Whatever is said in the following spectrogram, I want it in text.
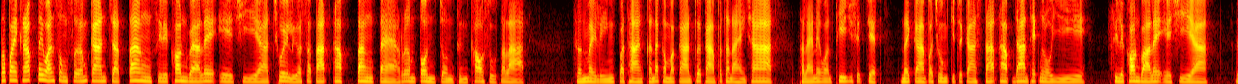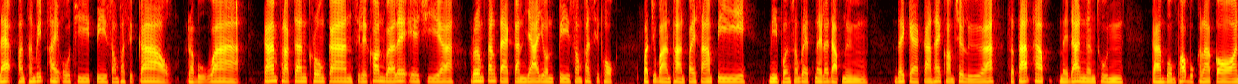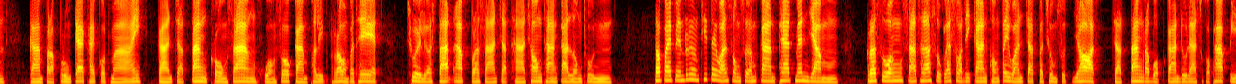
ต่อไปครับไต้หวันส่งเสริมการจัดตั้ง Silicon Valley เอเชียช่วยเหลือสตาร์ทอัพตั้งแต่เริ่มต้นจนถึงเข้าสู่ตลาดเฉินเหม่ยหลิงประธานคณะกรรมการเพื่อการพัฒนาแห่งชาติแถลงในวันที่ 27 ในการประชุมกิจการสตาร์ทอัพด้านเทคโนโลยี Silicon Valley เอเชีย และพันธมิตร IoT ปี 2019 ระบุว่าการผลักดันโครงการซิลิคอนว a l ล e y เอเชียเริ่มตั้งแต่กันยายนปี 2016 ปัจจุบันผ่านไป 3 ปี มีผลสำเร็จในระดับหนึ่ง ได้แก่การให้ความช่วยเหลือ สตาร์ทอัพในด้านเงินทุน การบ่มเพาะบุคลากร การปรับปรุงแก้ไขกฎหมาย การจัดตั้งโครงสร้างห่วงโซ่การผลิตระหว่างประเทศ ช่วยเหลือสตาร์ทอัพประสานจัดหาช่องทางการลงทุน ต่อไปเป็นเรื่องที่ไต้หวันส่งเสริมการแพทย์แม่นยำ กระทรวงสาธารณสุขและสวัสดิการของไต้หวันจัดประชุมสุดยอด จัดตั้งระบบการดูแลสุขภาพปี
